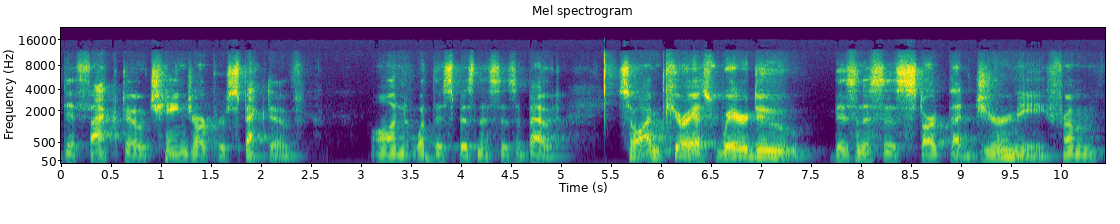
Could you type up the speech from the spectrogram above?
de facto change our perspective on what this business is about. So i'm curious where do businesses start that journey from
